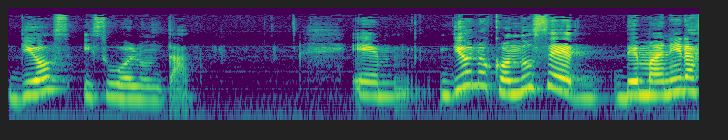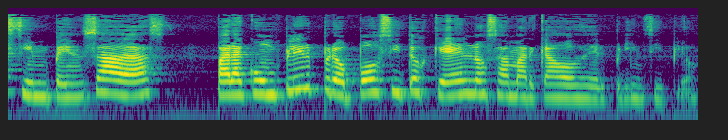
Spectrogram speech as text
Dios y su voluntad. Em, Dios nos conduce de maneras impensadas para cumplir propósitos que Él nos ha marcado desde el principio.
